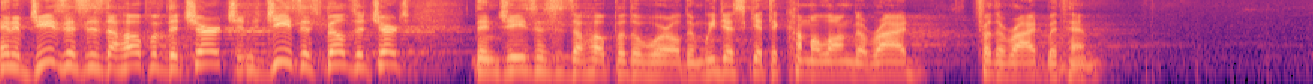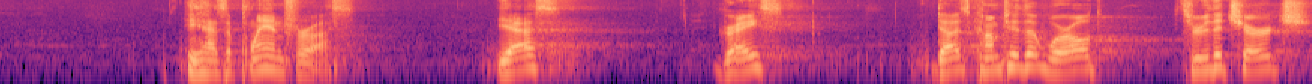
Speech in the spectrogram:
And if Jesus is the hope of the church and Jesus builds a church, then Jesus is the hope of the world. And we just get to come along the ride for the ride with him. He has a plan for us. Yes, grace does come to the world through the church,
